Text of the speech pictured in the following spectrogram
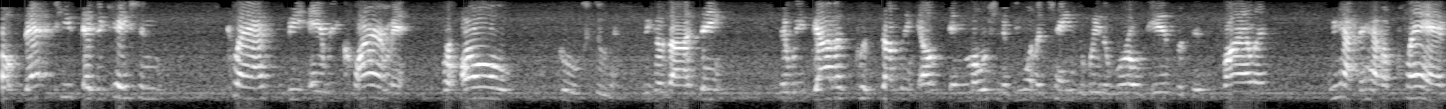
help that peace education class be a requirement for all school students because I think that we've got to put something else in motion if we want to change the way the world is with this violence. We have to have a plan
